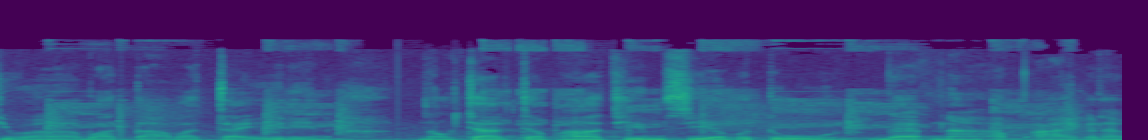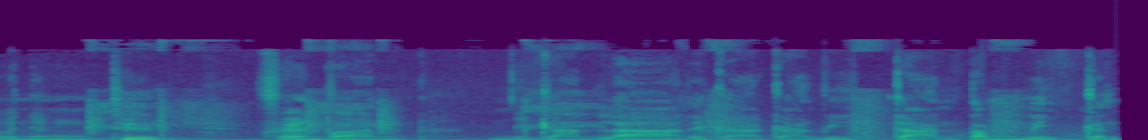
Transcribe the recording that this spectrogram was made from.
ที่ว่าบาดตาบาดใจดีนะนอกจากจะพาทีมเสียประตูแบบหน่าอับอายก็แล้วกันยังถึกแฟนบานมีการล่าและการการวิจารณ์ตำหนิกัน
